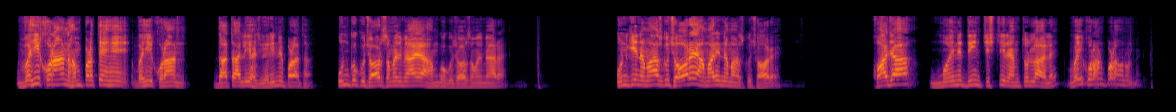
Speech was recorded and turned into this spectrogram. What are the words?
وہی قرآن ہم پڑھتے ہیں، وہی قرآن داتا علی حجویری نے پڑھا تھا۔ ان کو کچھ اور سمجھ میں آیا، ہم کو کچھ اور سمجھ میں آ رہا ہے۔ ان کی نماز کچھ اور ہے، ہماری نماز کچھ اور ہے۔ خواجہ معین الدین چشتی رحمۃ اللہ علیہ، وہی قرآن پڑھا انہوں نے۔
